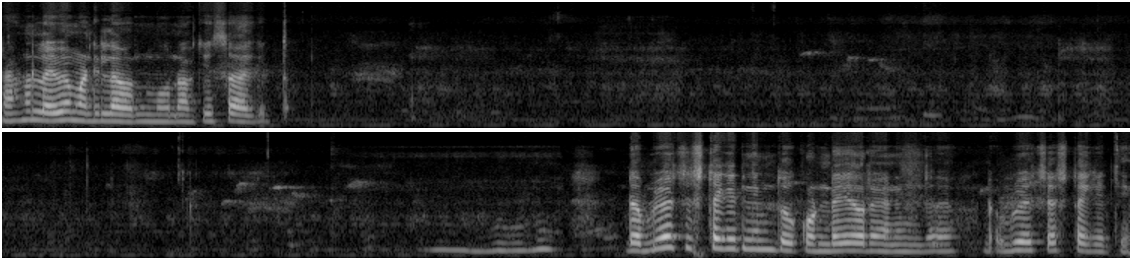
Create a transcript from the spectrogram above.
ನಾನು ಲೈವೇ ಮಾಡಿಲ್ಲ, ಒಂದು ಮೂರು ನಾಲ್ಕು ದಿವಸ ಆಗಿತ್ತು. ಡಬ್ಲ್ಯೂ ಎಚ್ ಎಷ್ಟಾಗೈತಿ ನಿಮ್ಮದು ಕೊಂಡಯ್ಯವ್ರೆ ನಿಮ್ದು. ಡಬ್ಲ್ಯೂ ಎಚ್ ಎಷ್ಟಾಗೈತಿ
